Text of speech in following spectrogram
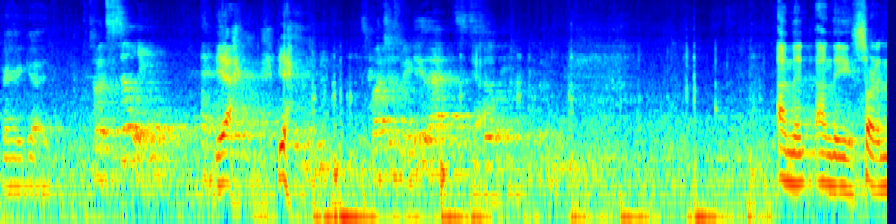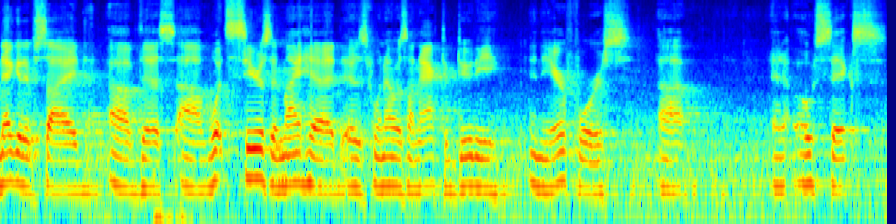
Very good. So it's silly. Yeah. Yeah. As much as we do that, it's Yeah. silly. On the on the sort of negative side of this, uh, what sears in my head is when I was on active duty in the Air Force, uh, an 06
